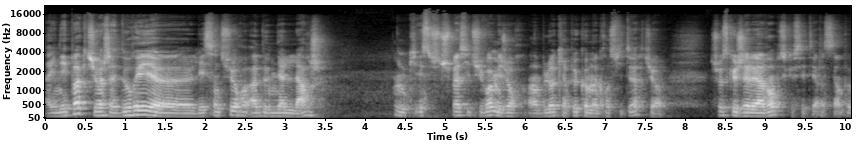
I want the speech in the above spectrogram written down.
à une époque, tu vois, j'adorais euh, les ceintures abdominales larges. Donc, je sais pas si tu vois, mais genre un bloc un peu comme un crossfitter, tu vois. Chose que j'avais avant, parce que c'était un peu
